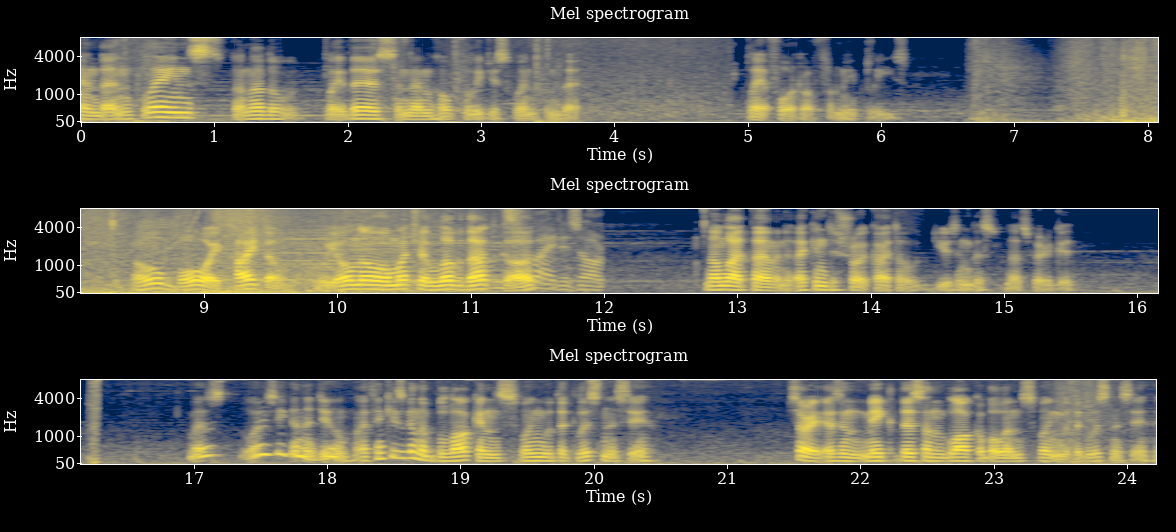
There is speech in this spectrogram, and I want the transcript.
And then planes, another play this, and then hopefully just win from there. Play a 4 drop for me, please. Oh boy, Kaito. We all know how much I love that god. Non-light permanent. I can destroy Kaito using this. That's very good. What is, what is he gonna do? I think he's gonna block and swing with the Glistener Seer. Sorry, as in make this unblockable and swing with the Glistener Seer.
